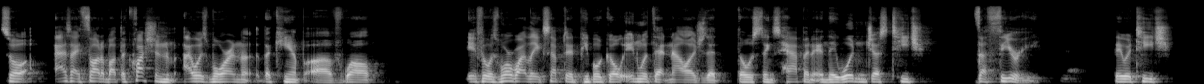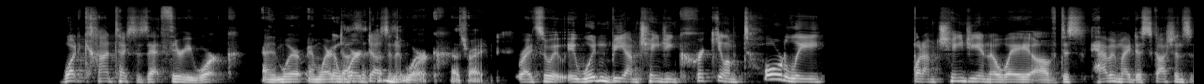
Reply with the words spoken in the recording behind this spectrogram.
So as I thought about the question, I was more in the, the camp of, well, if it was more widely accepted, people would go in with that knowledge that those things happen and they wouldn't just teach the theory. Yeah. They would teach what context does that theory work? And where and where, and does where it, doesn't it work? That's right. Right. So it, it wouldn't be I'm changing curriculum totally, but I'm changing in a way of just having my discussions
